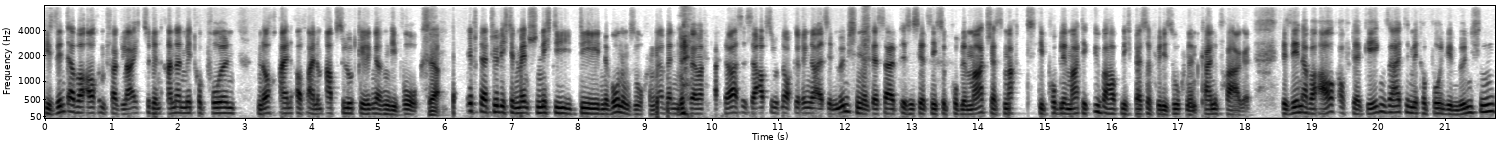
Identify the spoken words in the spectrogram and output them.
Die sind aber auch im Vergleich zu den anderen Metropolen noch ein, auf einem absolut geringeren Niveau. Ja hilft natürlich den Menschen nicht, die, die eine Wohnung suchen. Ne? Wenn, wenn man sagt, das ist ja absolut noch geringer als in München und deshalb ist es jetzt nicht so problematisch. Das macht die Problematik überhaupt nicht besser für die Suchenden, keine Frage. Wir sehen aber auch auf der Gegenseite Metropolen wie München,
